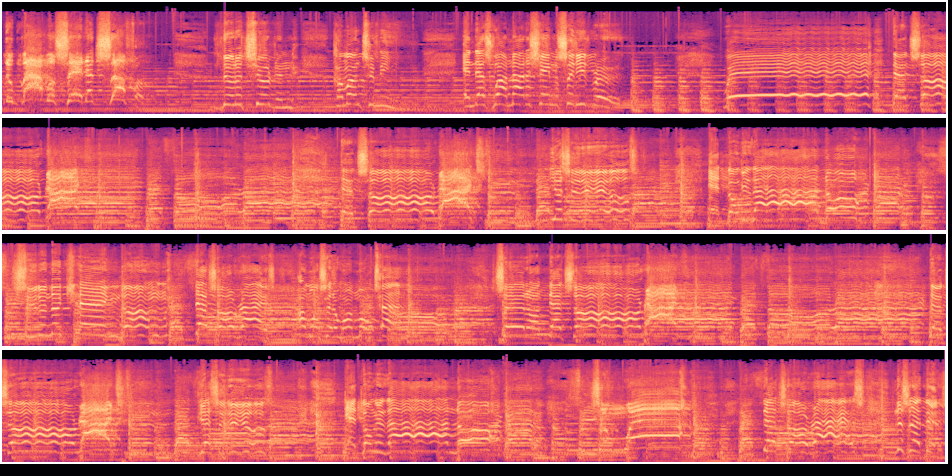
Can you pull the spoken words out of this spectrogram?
But the Bible said that suffer little children come unto me. And that's why I'm not ashamed to say these words. Well, that's all.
